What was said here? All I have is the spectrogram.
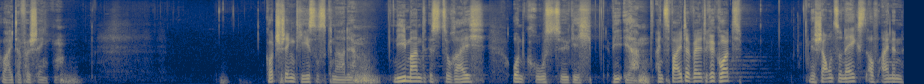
weiter verschenken. Gott schenkt Jesus Gnade. Niemand ist so reich und großzügig wie er. Ein zweiter Weltrekord. Wir schauen zunächst auf einen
